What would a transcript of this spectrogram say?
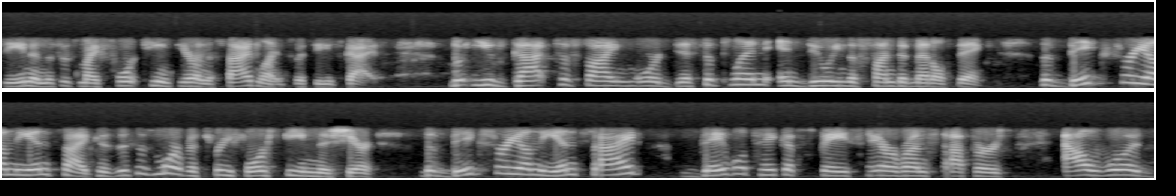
seen, and this is my 14th year on the sidelines with these guys. But you've got to find more discipline in doing the fundamental things. The big three on the inside, because this is more of a 3 4 scheme this year, the big three on the inside, they will take up space. They are run stoppers. Al Woods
